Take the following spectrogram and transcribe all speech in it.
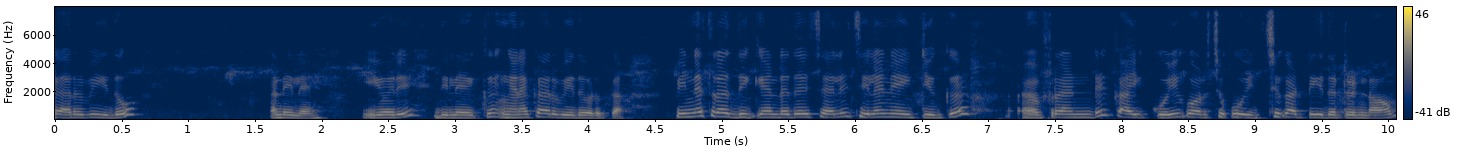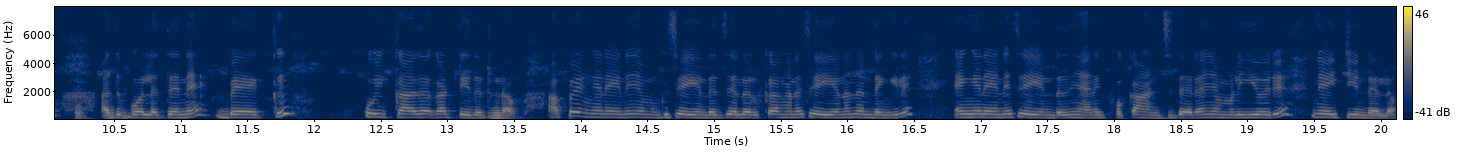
കർവ് ചെയ്തു. കണ്ടില്ലേ? ഈ ഒരു ഇതിലേക്ക് ഇങ്ങനെ കർവ് ചെയ്ത് കൊടുക്കുക പിന്നെ ശ്രദ്ധിക്കേണ്ടത് വെച്ചാൽ ചില നെയ്റ്റിക്ക് ഫ്രണ്ട് കൈക്കുഴി കുറച്ച് കുഴിച്ച് കട്ട് ചെയ്തിട്ടുണ്ടാവും. അതുപോലെ തന്നെ ബാക്ക് കുഴിക്കാതെ കട്ട് ചെയ്തിട്ടുണ്ടാവും. അപ്പോൾ എങ്ങനെയാണ് നമുക്ക് ചെയ്യേണ്ടത്? ചിലർക്ക് അങ്ങനെ ചെയ്യണമെന്നുണ്ടെങ്കിൽ എങ്ങനെയാണ് ചെയ്യേണ്ടത്? ഞാനിപ്പോൾ കാണിച്ചു തരാം. നമ്മൾ ഈ ഒരു നെയ്റ്റി ഉണ്ടല്ലോ.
